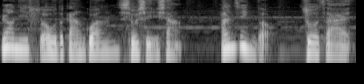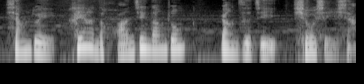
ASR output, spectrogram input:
让你所有的感官休息一下，安静的坐在相对黑暗的环境当中，让自己休息一下，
